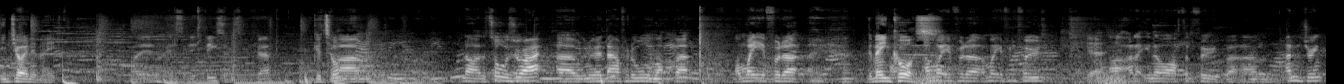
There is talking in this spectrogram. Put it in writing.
Enjoying it, mate. It's, it's decent, yeah. Good talk. Um, no, the tour's alright. Uh, we're gonna go down for the warm up, but I'm waiting for the. the main course. I'm waiting for the. I'm waiting for the food. Yeah. Uh, I'll let you know after the food, but um, and the drink.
